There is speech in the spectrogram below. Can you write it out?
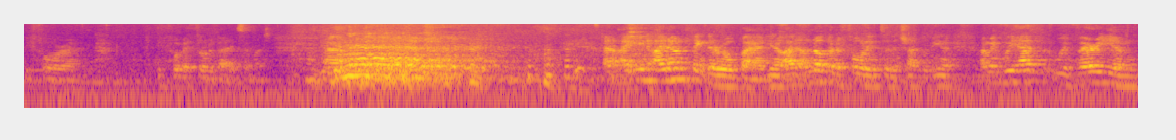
before uh, before I thought about it so much. Um, I, you know, I don't think they're all bad. You know, I, I'm not going to fall into the trap of you know. I mean, we have we're very um,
